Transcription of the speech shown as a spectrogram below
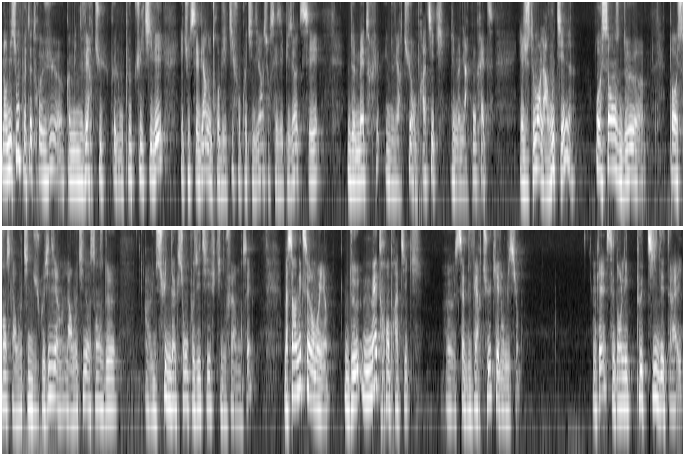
L'ambition peut être vue euh, comme une vertu que l'on peut cultiver, et tu le sais bien, notre objectif au quotidien sur ces épisodes, c'est de mettre une vertu en pratique d'une manière concrète. Et justement, la routine, au sens de, euh, pas au sens de la routine du quotidien, hein, la routine au sens de euh, une suite d'actions positives qui nous fait avancer, bah, c'est un excellent moyen de mettre en pratique cette vertu qui est l'ambition c'est dans les petits détails,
